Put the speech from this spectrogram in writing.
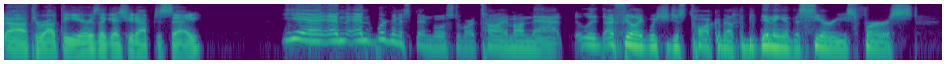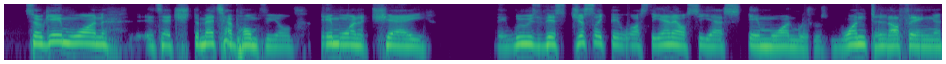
uh, throughout the years. I guess you'd have to say. Yeah, and and we're gonna spend most of our time on that. I feel like we should just talk about the beginning of the series first. So game one, it's at the Mets have home field. Game one at Shea, they lose this just like they lost the NLCS game one, which was one to nothing.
